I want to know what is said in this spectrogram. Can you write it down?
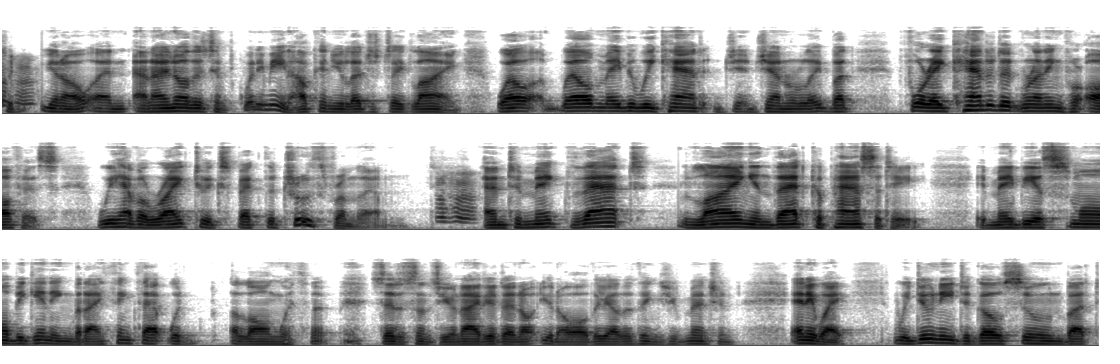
To, Mm-hmm. you know, and, and I know this. What do you mean? How can you legislate lying? Well, well, maybe we can't g- generally, but for a candidate running for office, we have a right to expect the truth from them, Mm-hmm. and to make that lying in that capacity. It may be a small beginning, but I think that would, along with Citizens United and all- you know all the other things you've mentioned. Anyway, we do need to go soon, but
